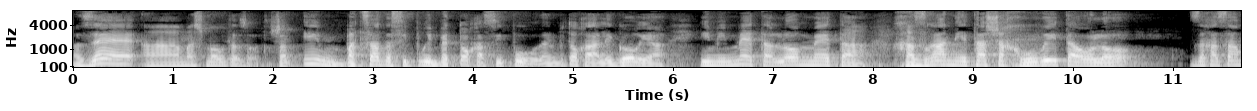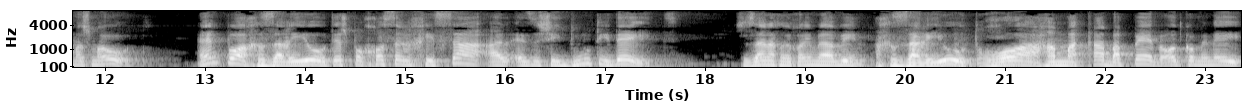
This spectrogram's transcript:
אז זה המשמעות הזאת. עכשיו, אם בצד הסיפורי, בתוך הסיפור, בתוך האלגוריה, אם היא מתה, לא מתה, חזרה, נהייתה שחרוריתה או לא, זה חסר משמעות. אין פה אכזריות, יש פה חוסר חיסה על איזושהי דמות אידאית, שזה אנחנו יכולים להבין. אכזריות, רוע, המתה בפה ועוד כל מיני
